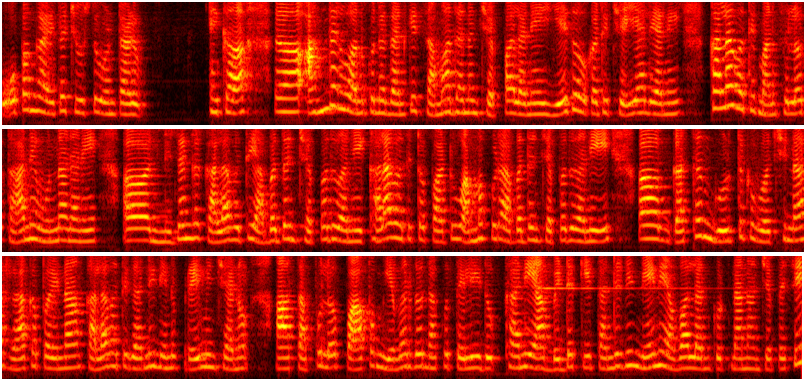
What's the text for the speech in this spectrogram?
కోపంగా అయితే చూస్తూ ఉంటాడు. ఇక అందరూ అనుకున్న దానికి సమాధానం చెప్పాలని, ఏదో ఒకటి చేయాలి అని కళావతి మనసులో తానే ఉన్నానని, నిజంగా కళావతి అబద్ధం చెప్పదు అని, కళావతితో పాటు అమ్మ కూడా అబద్ధం చెప్పదు అని, గతం గుర్తుకు వచ్చినా రాకపోయినా కళావతి గారిని నేను ప్రేమించాను. ఆ తప్పులో పాపం ఎవరిదో నాకు తెలియదు కానీ ఆ బిడ్డకి తండ్రిని నేనే అవ్వాలనుకుంటున్నాను అని చెప్పేసి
